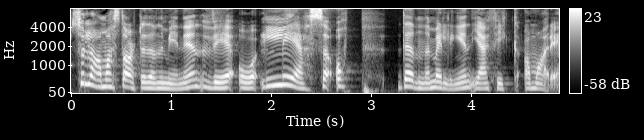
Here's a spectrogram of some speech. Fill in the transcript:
Så la meg starte denne minien ved å lese opp denne meldingen jeg fikk av Mari.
